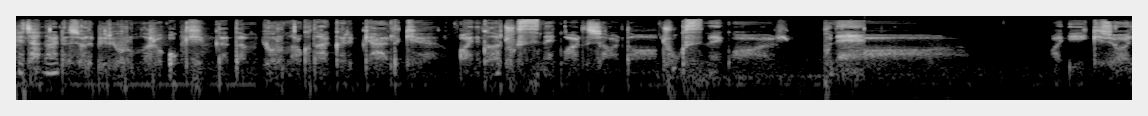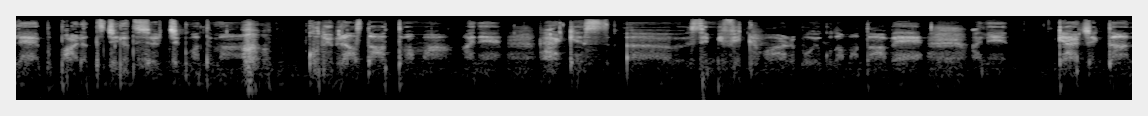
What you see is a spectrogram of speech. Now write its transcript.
Geçenlerde şöyle bir yorumları okuyayım dedim. Yorumlar o kadar garip geldi ki. Ay ne kadar çok sinek var dışarıda. Çok sinek var. Bu ne? Ay iyi ki şöyle bu parlatıcıyla dışarı çıkmadım ha. Konuyu biraz dağıttım ama hani herkes e, bir fikri var bu uygulamada ve hani gerçekten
